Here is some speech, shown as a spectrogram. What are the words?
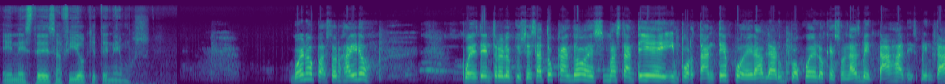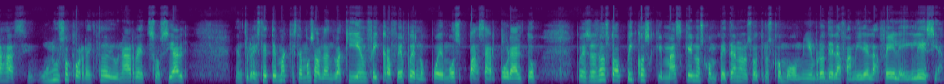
en este desafío que tenemos. Bueno, Pastor Jairo, pues dentro de lo que usted está tocando es bastante importante poder hablar un poco de lo que son las ventajas, desventajas, un uso correcto de una red social. Dentro de este tema que estamos hablando aquí en Fake Café, pues no podemos pasar por alto pues esos tópicos que más que nos competen a nosotros como miembros de la familia de la fe, la iglesia.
